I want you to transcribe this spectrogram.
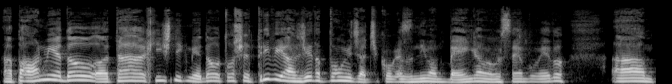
Pa on mi je dal, ta hišnik mi je dal to še trivijan, že da pomiča, če koga zanima, Benga, vam vsem povedal. Um,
